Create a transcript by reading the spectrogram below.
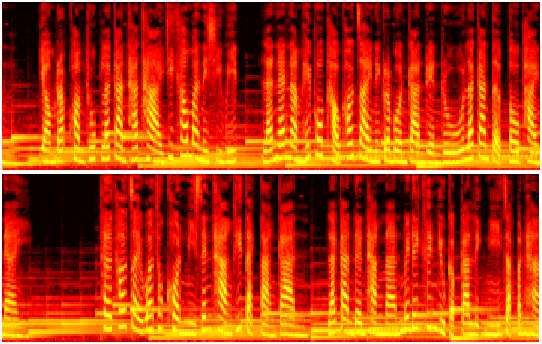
น ยอมรับความทุกข์และการท้าทายที่เข้ามาในชีวิต และแนะนำให้พวกเขาเข้าใจในกระบวนการเรียนรู้และการเติบโตภายใน เธอเข้าใจว่าทุกคนมีเส้นทางที่แตกต่างกัน และการเดินทางนั้นไม่ได้ขึ้นอยู่กับการหลีกหนีจากปัญหา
